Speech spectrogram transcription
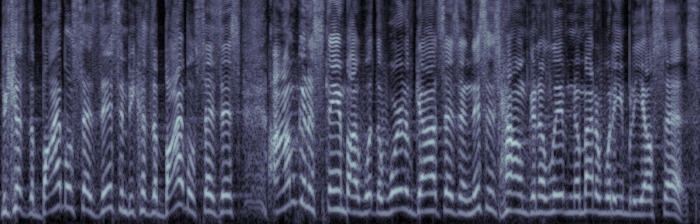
because the Bible says this, and because the Bible says this, I'm going to stand by what the Word of God says, and this is how I'm going to live no matter what anybody else says.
